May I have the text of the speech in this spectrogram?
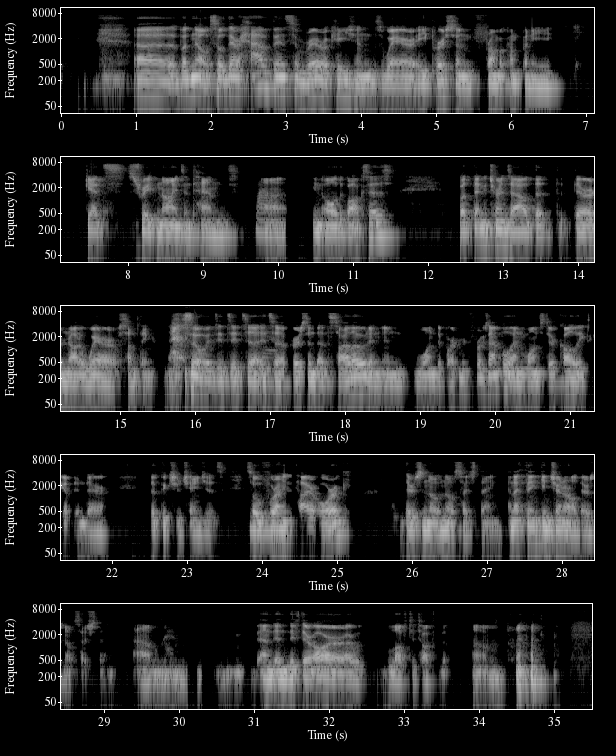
uh, but no, so there have been some rare occasions where a person from a company gets straight nines and tens wow. uh, in all the boxes but then it turns out that they're not aware of something. so it's it's it's a it's a person that's siloed in, in one department, for example, and once their colleagues get in there, the picture changes. So mm-hmm. for an entire org, there's no no such thing, and I think in general there's no such thing. Um, okay. And and if there are, I would love to talk to them. Um,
